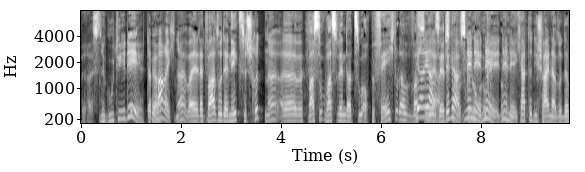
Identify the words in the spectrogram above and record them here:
das ist eine gute Idee. Das ja. mache ich, ne? Weil das war so der nächste Schritt, ne? Äh, warst du, warst du denn dazu auch befähigt oder warst ja, du ja, nur selbstbewusst nee, genug? Nee, okay, nee, okay. nee, nee, ich hatte die Scheine, also da,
